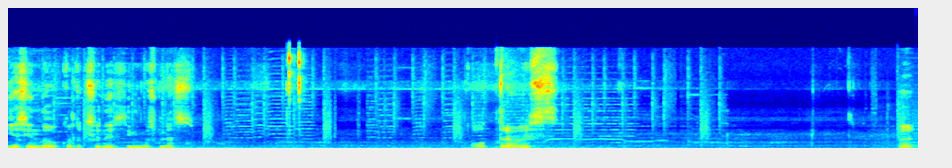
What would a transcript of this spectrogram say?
y haciendo correcciones minúsculas. Otra vez. A ver.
